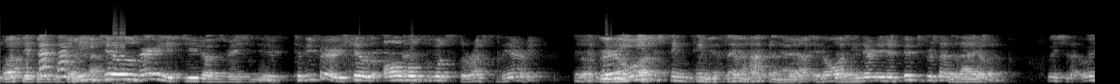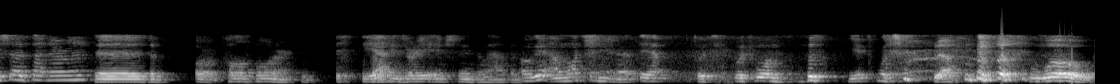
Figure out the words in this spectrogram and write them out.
What do you think is going he to happen? killed, Very astute observation, to, dude. to be fair, he killed almost as much as the rest of the army. There's a very You know what? interesting thing When that's say going to that, happen now. Yeah, you know what? He nearly did 50% of the the lad- killing. Which which that's that now, man? The the or Paul's boner. Yeah. Something's very interesting going to happen. Okay, I'm watching here now. Yeah. Which, which one? You, which, yeah. Whoa.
